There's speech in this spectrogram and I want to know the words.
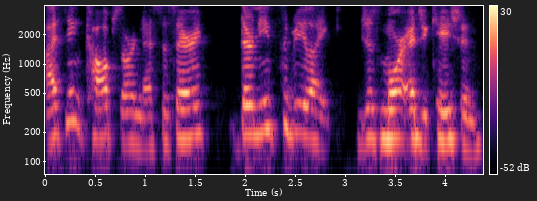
I think cops are necessary. There needs to be like just more education.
